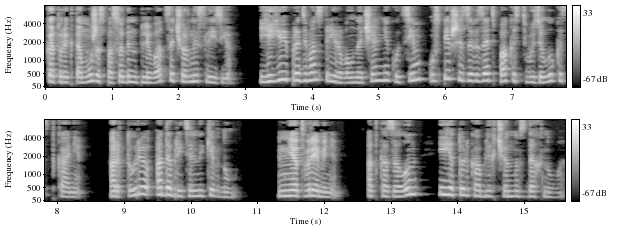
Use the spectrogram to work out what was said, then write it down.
который к тому же способен плеваться черной слизью. Ее и продемонстрировал начальнику Тим, успевший завязать пакость в узелок из ткани. Артурио одобрительно кивнул. «Нет времени», — отказал он, и я только облегченно вздохнула.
